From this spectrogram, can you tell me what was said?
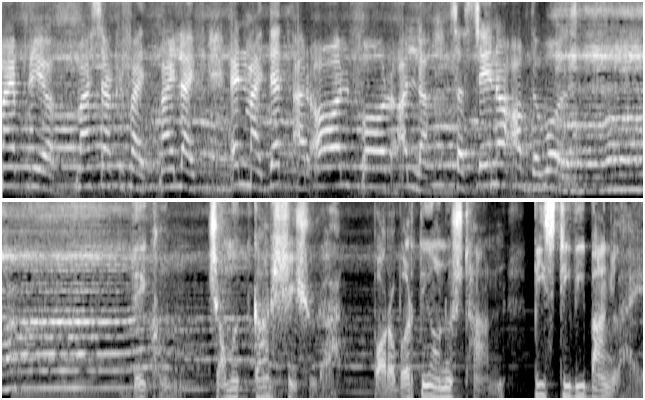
my prayer, my sacrifice, my life and my death are all for Allah, sustainer of the world. देखो চমৎকার শিশুরা। পরবর্তী অনুষ্ঠান পিস টিভি বাংলায়।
